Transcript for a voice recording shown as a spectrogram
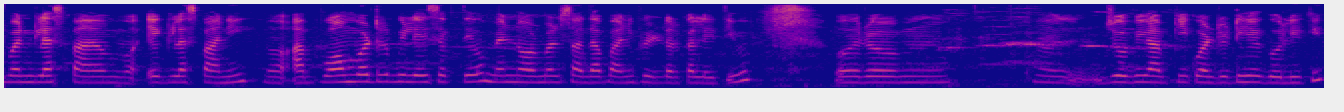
वन ग्लास एक ग्लास पानी, आप वार्म वाटर भी ले सकते हो, मैं नॉर्मल सादा पानी फ़िल्टर का लेती हूँ। और जो भी आपकी क्वांटिटी है गोली की,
